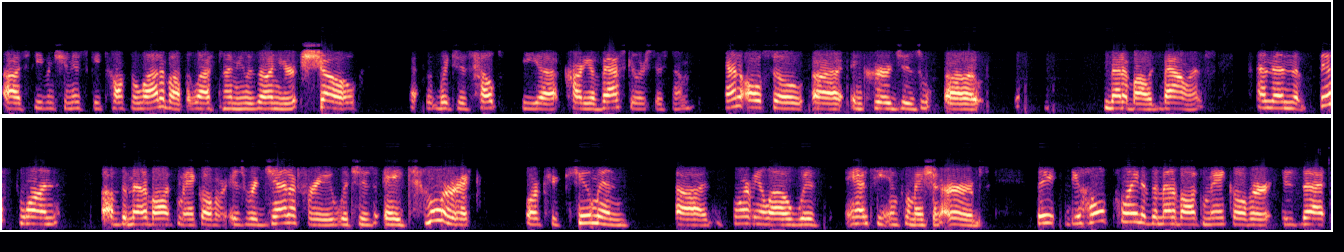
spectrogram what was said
uh, Stephen Chiniski talked a lot about the last time he was on your show, which is helps the uh, cardiovascular system and also uh, encourages uh, metabolic balance. And then the fifth one of the metabolic makeover is Regenifree, which is a turmeric or curcumin uh, formula with anti-inflammation herbs. The, the whole point of the metabolic makeover is that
